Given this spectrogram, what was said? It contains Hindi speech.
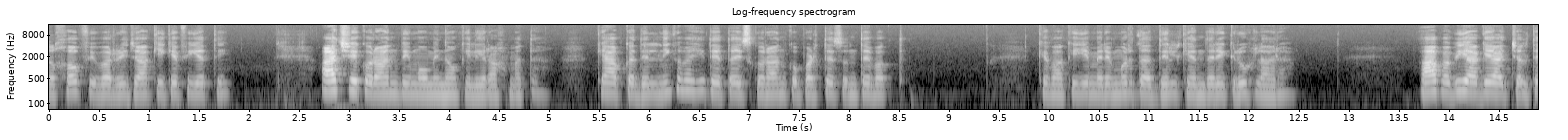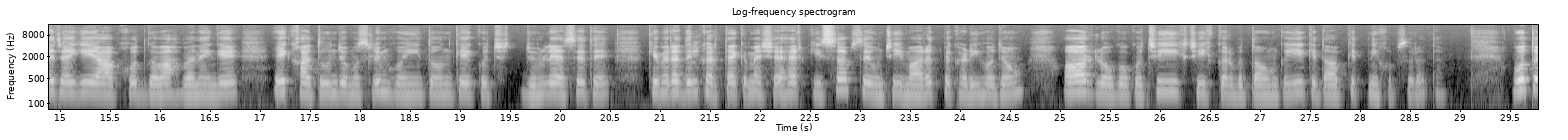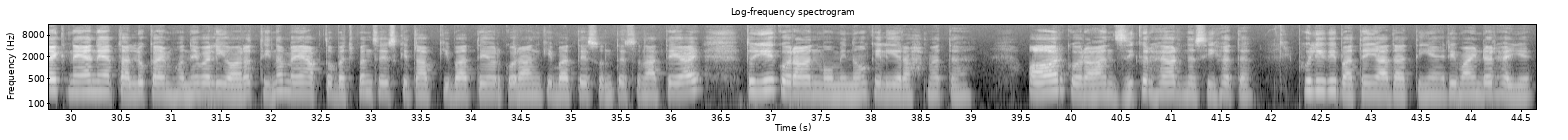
वर्रिजा की कैफियत थी। आज ये कुरान भी मोमिनों के लिए रहमत है। क्या आपका दिल नहीं गवाही देता इस कुरान को पढ़ते सुनते वक्त कि वाकई ये मेरे मुर्दा दिल के अंदर एक रूह ला रहा है? आप अभी आगे आज चलते जाइए, आप ख़ुद गवाह बनेंगे। एक खातून जो मुस्लिम हुई तो उनके कुछ जुमले ऐसे थे कि मेरा दिल करता है कि मैं शहर की सबसे ऊँची इमारत पे खड़ी हो जाऊँ और लोगों को चीख चीख कर बताऊँ कि ये किताब कितनी खूबसूरत है। वो तो एक नया नया ताल्लुक़ कायम होने वाली औरत थी ना। मैं, आप तो बचपन से इस किताब की बातें और कुरान की बातें सुनते सुनाते आए तो ये कुरान मोमिनों के लिए रहमत है और कुरान ज़िक्र है और नसीहत है। भूली हुई बातें याद आती हैं रिमाइंडर है ये।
